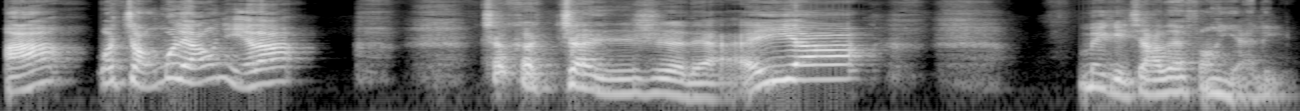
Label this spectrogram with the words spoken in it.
啊，我整不了你了，这可真是的。哎呀，没给家代放眼里，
